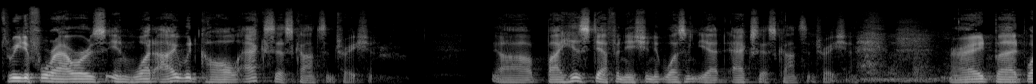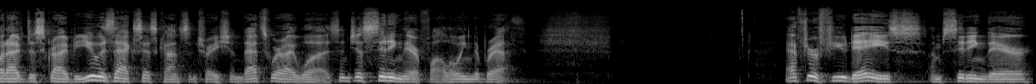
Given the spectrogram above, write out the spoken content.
Three to four hours in what I would call access concentration. Uh, by his definition, it wasn't yet access concentration. All right, but what I've described to you is access concentration, that's where I was, and just sitting there following the breath. After a few days, I'm sitting there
